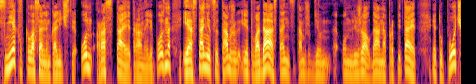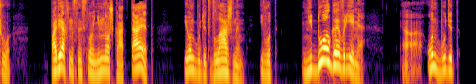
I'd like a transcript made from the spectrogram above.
снег в колоссальном количестве, он растает рано или поздно и останется там же, и эта вода останется там же, где он, он лежал, да, она пропитает эту почву, поверхностный слой немножко оттает, и он будет влажным. И вот недолгое время э, он будет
